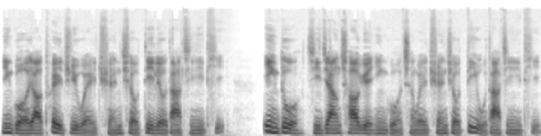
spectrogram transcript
英国要退居为全球第六大经济体。印度即将超越英国，成为全球第五大经济体。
